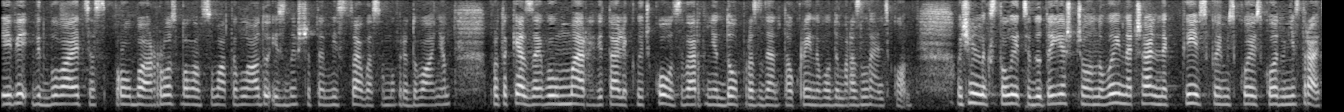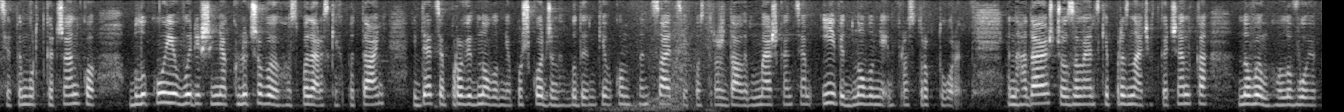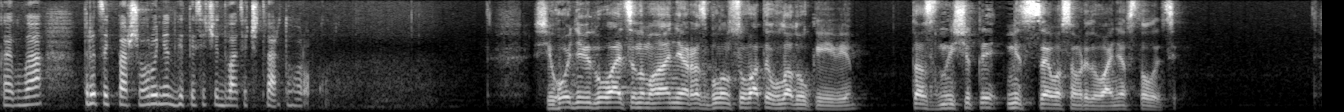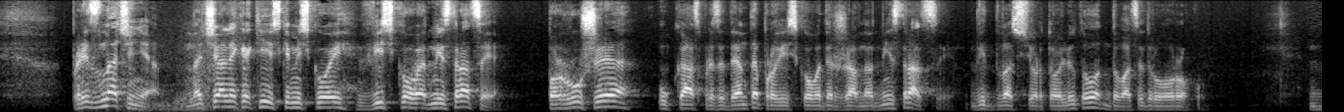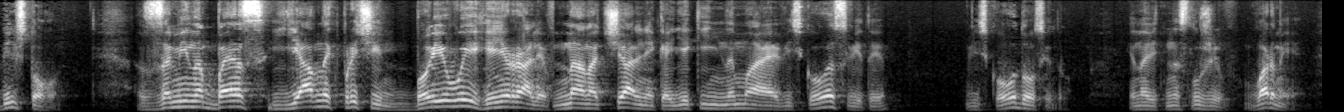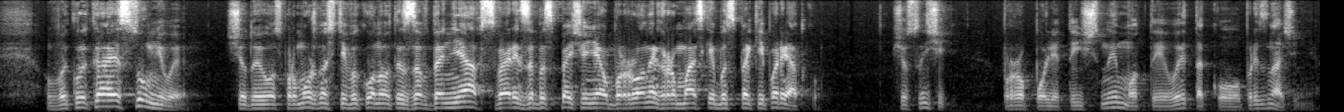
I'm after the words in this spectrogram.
Києві відбувається спроба розбалансувати владу і знищити місцеве самоврядування. Про таке заявив мер Віталій Кличко у зверненні до президента України Володимира Зеленського. Очільник столиці додає, що новий начальник Київської міської військової адміністрації Тимур Ткаченко блокує вирішення ключових господарських питань. Йдеться про відновлення пошкоджених будинків, компенсації постраждалим мешканцям і відновлення інфраструктури. Я нагадаю, що Зеленський призначив Ткаченка новим головою КМВА 31 грудня 2024 року. Сьогодні відбувається намагання розбалансувати владу у Києві та знищити місцеве самоврядування в столиці. Призначення начальника Київської міської військової адміністрації порушує указ президента про військово державну адміністрацію від 24 лютого 2022 року. Більш того, заміна без явних причин бойових генералів на начальника, який не має військової освіти, військового досвіду і навіть не служив в армії, викликає сумніви щодо його спроможності виконувати завдання в сфері забезпечення оборони громадської безпеки і порядку, що свідчить про політичні мотиви такого призначення.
